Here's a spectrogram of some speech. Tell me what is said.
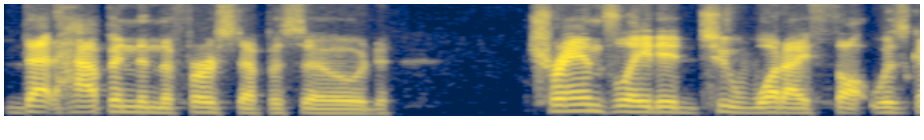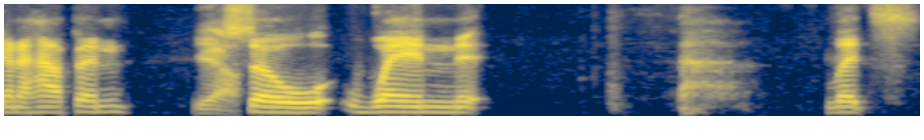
that happened in the first episode translated to what I thought was going to happen. Yeah. So when let's,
